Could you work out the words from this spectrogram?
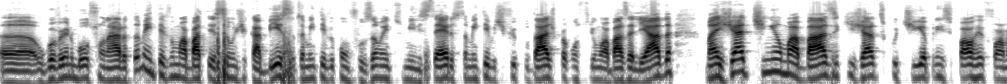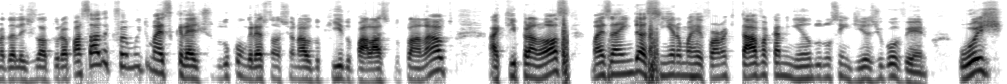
Uh, o governo Bolsonaro também teve uma bateção de cabeça, também teve confusão entre os ministérios, também teve dificuldade para construir uma base aliada, mas já tinha uma base que já discutia a principal reforma da legislatura passada, que foi muito mais crédito do Congresso Nacional do que do Palácio do Planalto, aqui para nós, mas ainda assim era uma reforma que estava caminhando nos 100 dias de governo. Hoje,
